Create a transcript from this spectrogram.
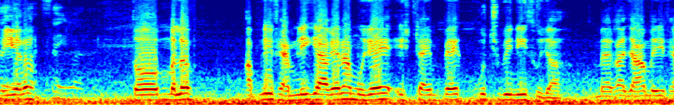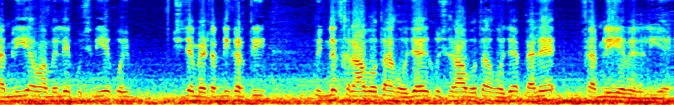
सही है ना? सही बात है तो मतलब अपनी फैमिली के आगे ना मुझे इस टाइम पे कुछ भी नहीं सूझा। मैं कहा जहाँ मेरी फैमिली है वहाँ मेरे लिए कुछ नहीं है कोई चीज़ें मैटर नहीं करती। बिज़नेस खराब होता है हो जाए कुछ खराब होता है हो जाए पहले फैमिली है मेरे लिए।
